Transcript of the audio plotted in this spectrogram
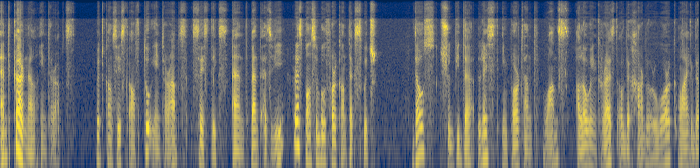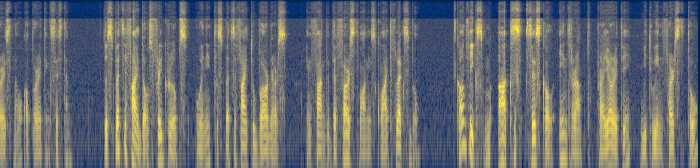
and kernel interrupts, which consist of two interrupts, SysTicks and PendSV, responsible for context switch. Those should be the least important ones, allowing rest of the hardware work like there is no operating system. To specify those three groups, we need to specify two borders. In fact, the first one is quite flexible. Configs max syscall interrupt priority between first two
